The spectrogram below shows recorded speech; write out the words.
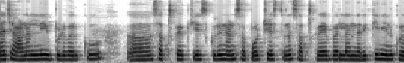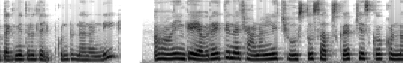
నా ఛానల్ని ఇప్పటి వరకు సబ్స్క్రైబ్ చేసుకుని నన్ను సపోర్ట్ చేస్తున్న సబ్స్క్రైబర్లందరికీ నేను కృతజ్ఞతలు తెలుపుకుంటున్నానండి. ఇంకా ఎవరైతే నా ఛానల్ని చూస్తూ సబ్స్క్రైబ్ చేసుకోకుండా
